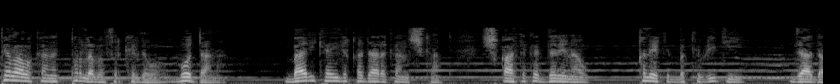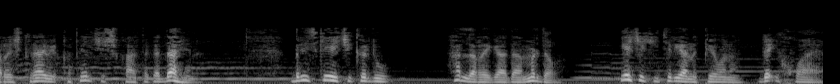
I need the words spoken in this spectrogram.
پێڵاوەکانت پڕ لە بەفر کردەوە و بۆت دانا. باریکایی لقەدارەکانت شکاند شقاتەکەت دەرێنا و قلێکت بە کبریتی جادە ڕێژکراوی قەپێلکی شقاتەکە داهێنا بریسکەیەکی کرد و هەر لە ڕێگادا مردەوە یەکێکی تریانت پێوەنا دەی خوایە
